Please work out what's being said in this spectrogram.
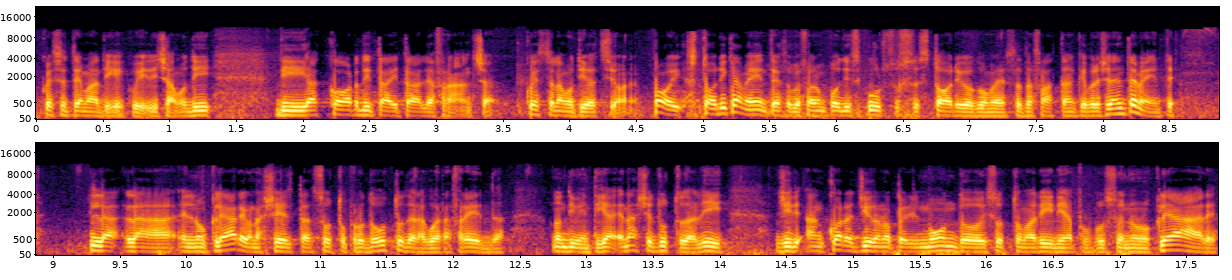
queste tematiche qui, diciamo, di, di, accordi tra Italia e Francia, questa è la motivazione. Poi storicamente, adesso per fare un po' di discursus storico come è stato fatto anche precedentemente, la, la, il nucleare è una scelta sottoprodotto della guerra fredda, non dimenticate, nasce tutto da lì, Giri, ancora girano per il mondo i sottomarini a propulsione nucleare,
